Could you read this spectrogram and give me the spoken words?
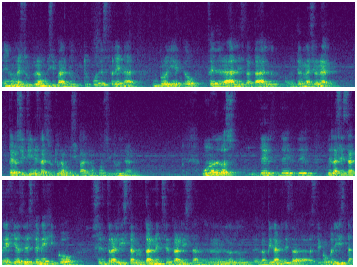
en una estructura municipal, tú, tú puedes frenar un proyecto federal, estatal o internacional, pero si tienes la estructura municipal ¿no? constituida. Uno de, los, de, de, de las estrategias de este México centralista, brutalmente centralista, la pirámide aztecoperista,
